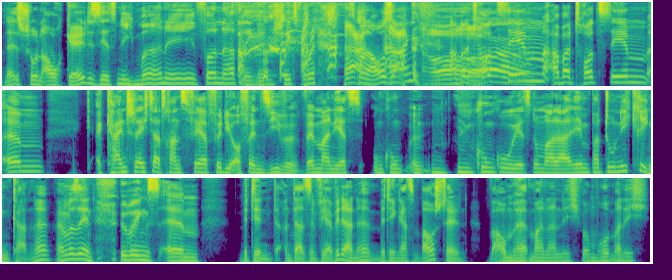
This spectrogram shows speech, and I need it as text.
ne, ist schon auch Geld, ist jetzt nicht money for nothing in Shakespeare, muss man auch sagen. Aber trotzdem, aber trotzdem ähm, kein schlechter Transfer für die Offensive, wenn man jetzt Nkun- Nkunku jetzt nun mal eben partout nicht kriegen kann, ne? Werden wir sehen. Übrigens, ähm, mit den, und da sind wir ja wieder, ne, mit den ganzen Baustellen. Warum hört man da nicht, warum holt man nicht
